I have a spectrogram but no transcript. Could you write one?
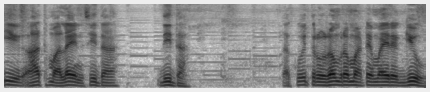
એ હાથમાં લઈને સીધા દીધા. તો કૂતરું રમરમાટે મારે ગયું.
